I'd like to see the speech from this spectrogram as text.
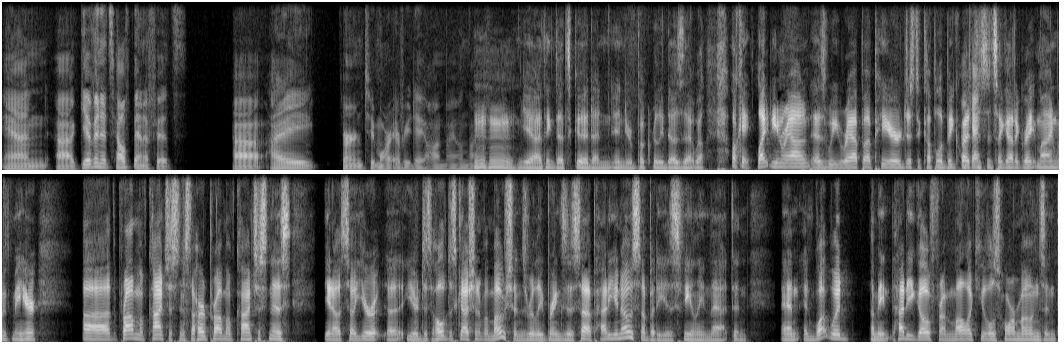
And uh, given its health benefits, uh, I turn to more everyday awe in my own life. hmm Yeah, I think that's good, and, and your book really does that well. Okay, lightning round as we wrap up here. Just a couple of big questions Okay. since I got a great mind with me here. Uh, the problem of consciousness, the hard problem of consciousness. You know, so your uh, your just whole discussion of emotions really brings this up. How do you know somebody is feeling that, and and and what would I mean? How do you go from molecules, hormones, and,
